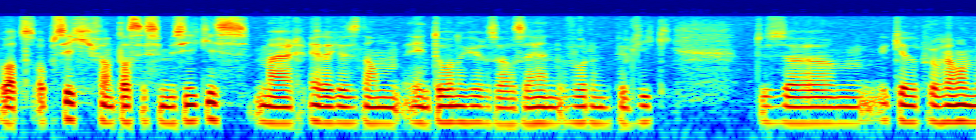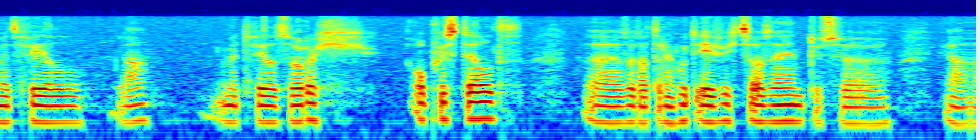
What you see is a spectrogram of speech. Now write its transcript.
wat op zich fantastische muziek is, maar ergens dan eentoniger zou zijn voor een publiek. Dus um, ik heb het programma met veel, ja, met veel zorg opgesteld, uh, zodat er een goed evenwicht zou zijn tussen, ja,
